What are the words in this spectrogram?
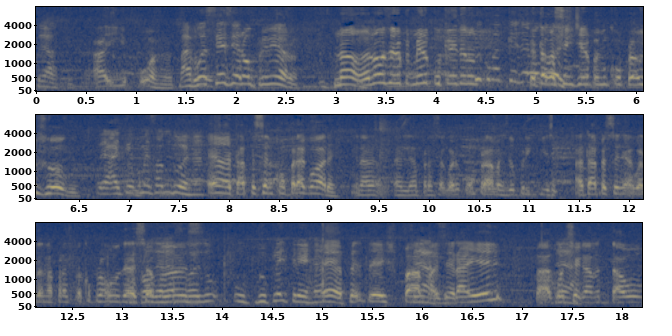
certo. aí, porra. Mas você zerou o primeiro? Não, eu não zerei o primeiro porque ainda não. Como é que zerou Eu tava dois? sem dinheiro pra me comprar o jogo. É, Aí tem que começar do 2, né? É, eu tava pensando em comprar agora. E na, ali na praça agora comprar, mas deu preguiça. Eu tava pensando em ir agora na praça pra comprar o foi Us. o, o do Play 3, né? É, PS3, pá, Certo. pra zerar ele, pra quando chegar no tal,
